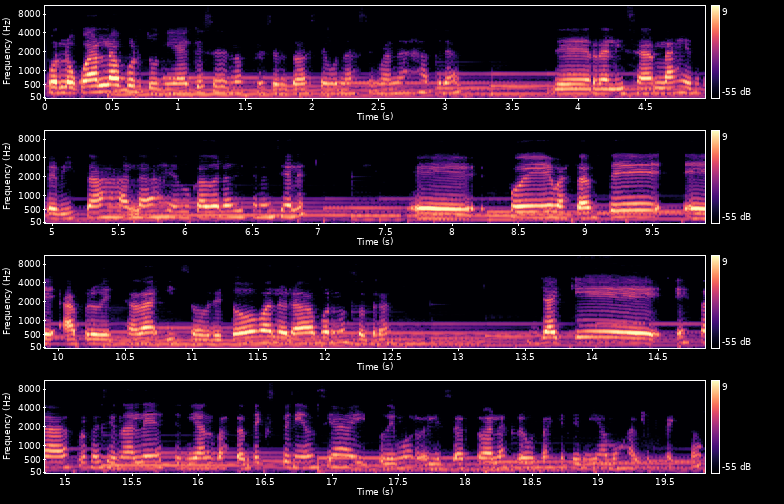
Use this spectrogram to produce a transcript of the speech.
por lo cual la oportunidad que se nos presentó hace unas semanas atrás de realizar las entrevistas a las educadoras diferenciales eh, fue bastante eh, aprovechada y sobre todo valorada por nosotras, ya que estas profesionales tenían bastante experiencia y pudimos realizar todas las preguntas que teníamos al respecto.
